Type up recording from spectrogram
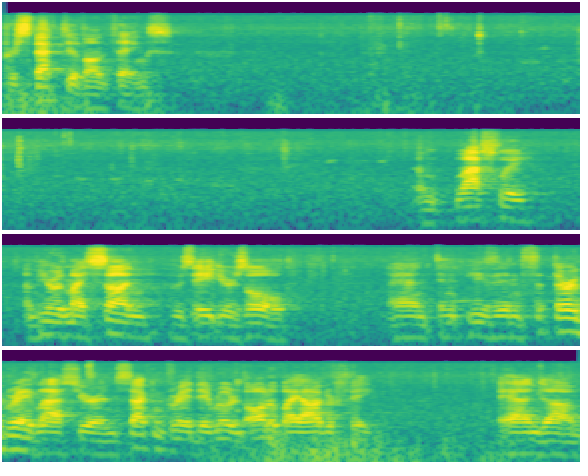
perspective on things. And lastly, I'm here with my son, who's eight years old. And in, he's in third grade last year. In second grade, they wrote an autobiography. And um,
